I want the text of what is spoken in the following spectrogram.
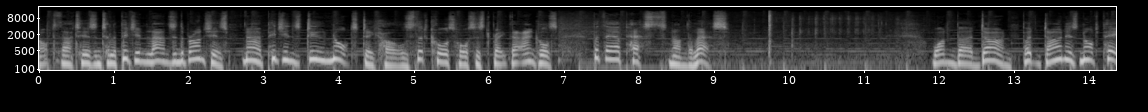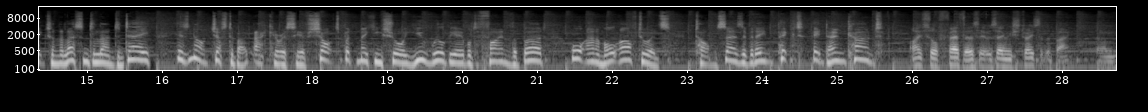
Not that is until a pigeon lands in the branches. Now, pigeons do not dig holes that cause horses to break their ankles, but they are pests nonetheless one bird down, but down is not picked, and the lesson to learn today is not just about accuracy of shot, but making sure you will be able to find the bird or animal afterwards. Tom says if it ain't picked, it don't count. I saw feathers, it was aiming straight at the back. Um,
